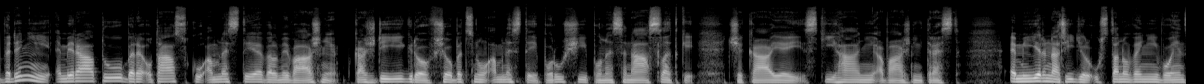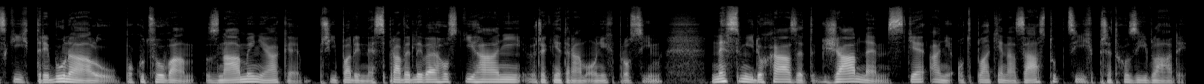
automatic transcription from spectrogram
Vedení Emirátů bere otázku amnestie velmi vážně. Každý, kdo všeobecnou amnestii poruší, ponese následky. Čeká jej stíhání a vážný trest. Emír nařídil ustanovení vojenských tribunálů. Pokud jsou vám známy nějaké případy nespravedlivého stíhání, řekněte nám o nich, prosím. Nesmí docházet k žádném stě ani odplatě na zástupcích předchozí vlády.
